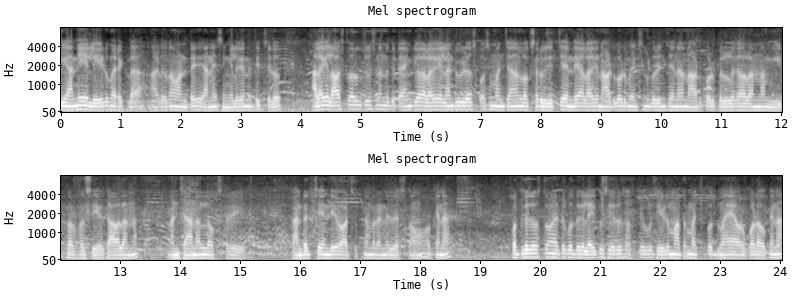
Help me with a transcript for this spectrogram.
ఇవన్నీ లేడు మరి ఇక్కడ. అడుగుదాం అంటే అన్నీ సింగిల్గానే తెచ్చాడు. అలాగే లాస్ట్ వరకు చూసినందుకు థ్యాంక్ యూ అలాగే ఇలాంటి వీడియోస్ కోసం మన ఛానల్ ఒకసారి విజిట్ చేయండి. అలాగే నాటుకోడి మెడిసిన్ గురించి అయినా నాటుకోడి పిల్లలు కావాలన్నా మీట్ పర్పస్ ఏవి కావాలన్నా మన ఛానల్లో ఒకసారి కాంటాక్ట్ చేయండి. వాట్సాప్ నెంబర్ అనేది వేస్తాము. ఓకేనా? కొత్తగా చూస్తాం అయితే కొద్దిగా లైక్ షేర్ సబ్స్క్రైబ్ చేయడం మాత్రం మర్చిపోద్దు మా ఎవరు కూడా. ఓకేనా?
